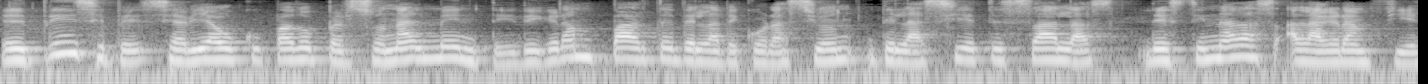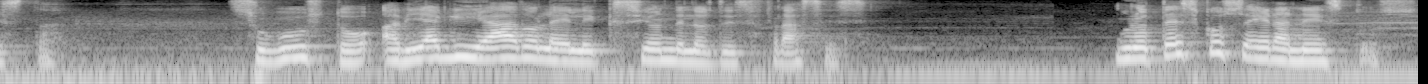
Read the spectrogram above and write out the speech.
El príncipe se había ocupado personalmente de gran parte de la decoración de las siete salas destinadas a la gran fiesta. Su gusto había guiado la elección de los disfraces. Grotescos eran estos,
